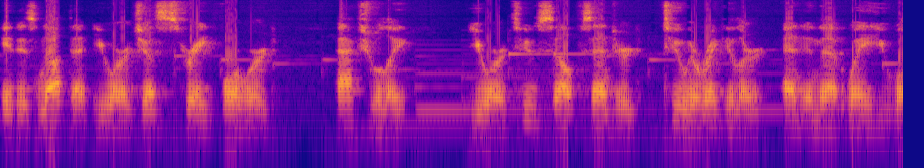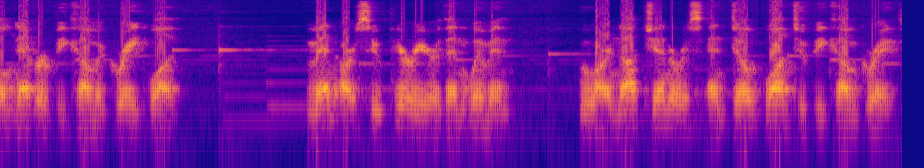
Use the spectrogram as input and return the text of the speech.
It is not that you are just straightforward, actually, you are too self-centered, too irregular, and in that way you will never become a great one. Men are superior than women, who are not generous and don't want to become great.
